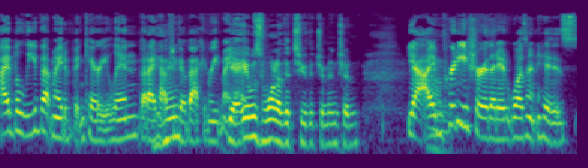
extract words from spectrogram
I believe that might have been Carrie Lynn, but I'd have to go back and read my Mm-hmm. Yeah, notes. it was one of the two that you mentioned. Yeah, I'm pretty sure that it wasn't his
